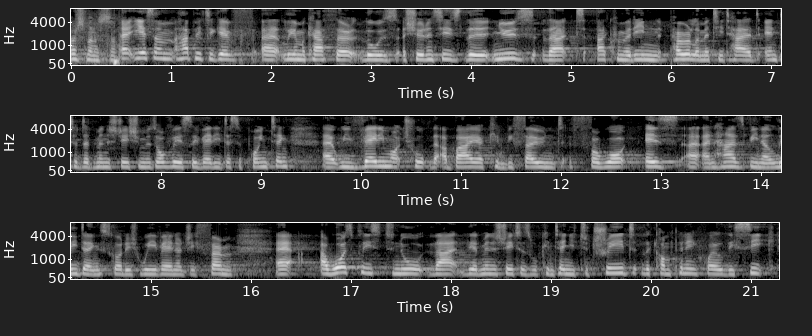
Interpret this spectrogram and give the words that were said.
First Minister. Uh, yes, I'm happy to give uh, Leo MacArthur those assurances. The news that Aquamarine Power Limited had entered administration was obviously very disappointing. Uh, we very much hope that a buyer can be found for what is uh, and has been a leading Scottish wave energy firm. Uh, I was pleased to know that the administrators will continue to trade the company while they seek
